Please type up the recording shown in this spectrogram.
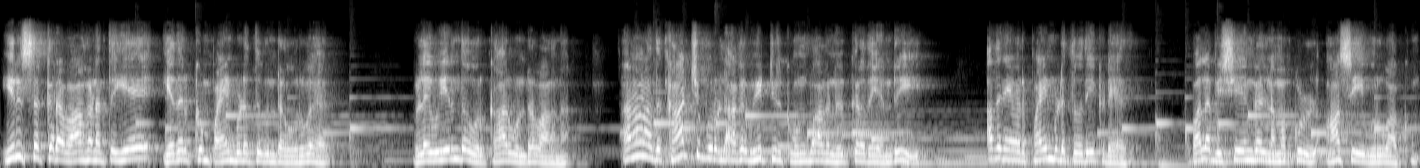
இருசக்கர வாகனத்தையே எதற்கும் பயன்படுத்துகின்ற ஒருவர் விலை உயர்ந்த ஒரு கார் ஒன்றை வாங்கினார். ஆனால் அது காட்சி பொருளாக வீட்டிற்கு முன்பாக நிற்கிறதை அன்றி அதனை அவர் பயன்படுத்துவதே கிடையாது. பல விஷயங்கள் நமக்குள் ஆசையை உருவாக்கும்.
